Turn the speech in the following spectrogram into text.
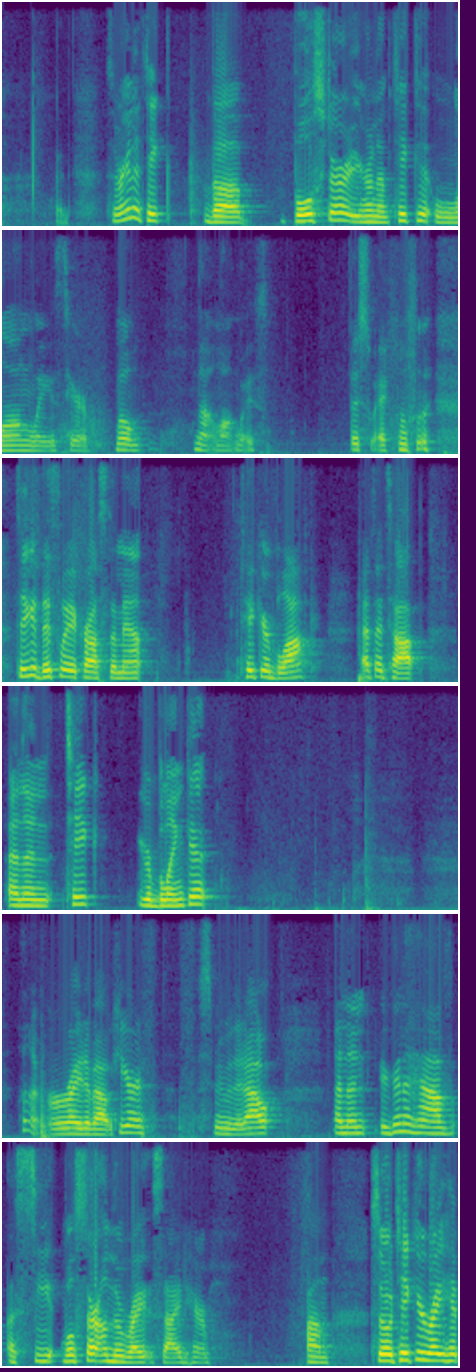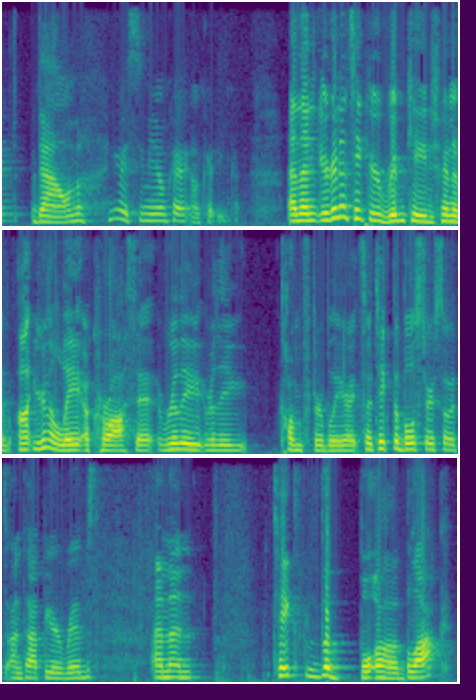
Good. So we're to take the bolster, you're to take it long ways here. Well, not long ways. This way. take it this way across the mat. Take your block at the top and then take your blanket right about here. Smooth it out. And then you're to have a seat. We'll start on the right side here. Um, so take your right hip down. Can You guys see me okay? Okay. And then you're to take your rib cage kind of, uh, you're to lay across it really, really comfortably, right? So take the bolster so it's on top of your ribs. And then take the uh, block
